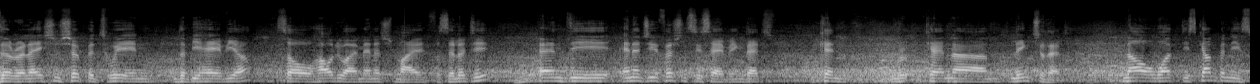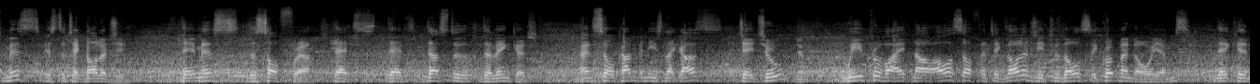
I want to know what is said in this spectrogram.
the relationship between the behavior, so how do I manage my facility, and the energy efficiency saving that can can um, link to that. Now, what these companies miss is the technology. They miss the software that that does the, the linkage, and so companies like us, J2, Yep. we provide now our software technology to those equipment OEMs. They can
